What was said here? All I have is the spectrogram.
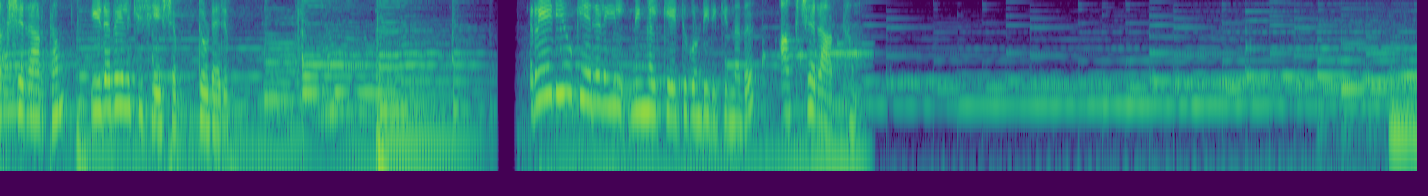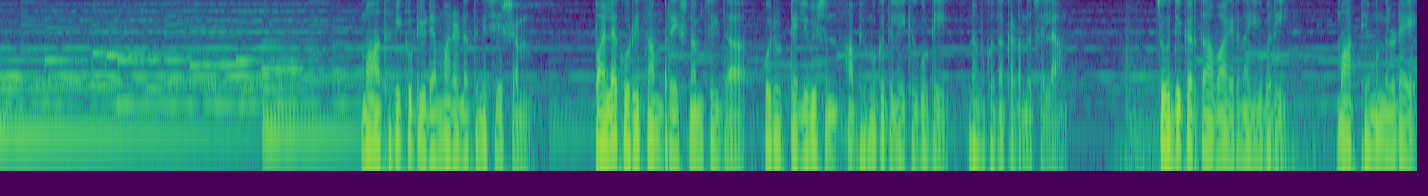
അക്ഷരാർത്ഥം ഇടവേളയ്ക്കു ശേഷം തുടരും. റേഡിയോ കേരളയിൽ നിങ്ങൾ കേട്ടുകൊണ്ടിരിക്കുന്നത് അക്ഷരാർത്ഥം. മാധവിക്കുട്ടിയുടെ മരണത്തിന് ശേഷം പല കുറി സംപ്രേഷണം ചെയ്ത ഒരു ടെലിവിഷൻ അഭിമുഖത്തിലേക്ക് കൂടി നമുക്കൊന്ന് കടന്നു ചെല്ലാം. ചോദ്യകർത്താവായിരുന്ന യുവതി മാധ്യമങ്ങളുടെ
